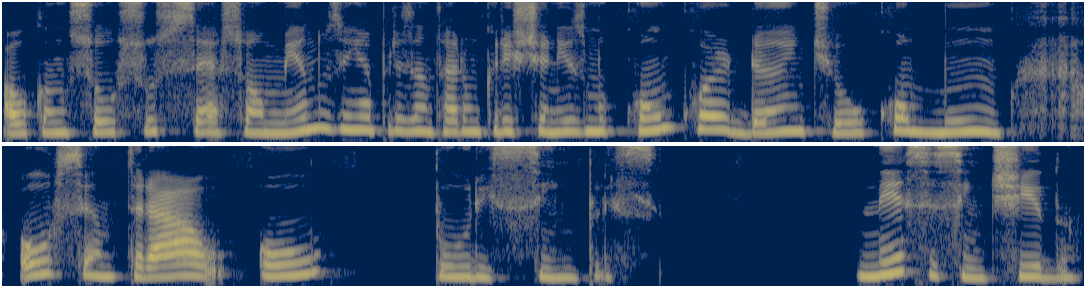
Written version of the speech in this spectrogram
alcançou sucesso ao menos em apresentar um cristianismo concordante ou comum, ou central, ou puro e simples. Nesse sentido,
